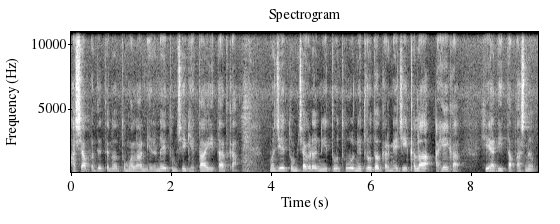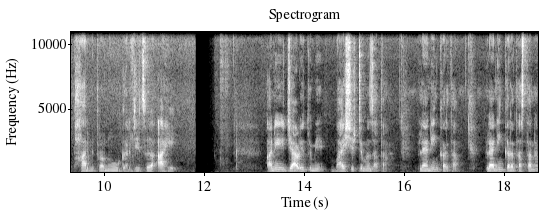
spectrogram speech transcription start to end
अशा पद्धतीनं तुम्हाला निर्णय तुमचे घेता येतात का? म्हणजे तुमच्याकडं नेतृत्व नेतृत्व करण्याची कला आहे का? हे आधी तपासणं फार मित्रांनो गरजेचं आहे. आणि ज्यावेळी तुम्ही बाय सिस्टीमनं जाता प्लॅनिंग करता. प्लॅनिंग करत असताना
